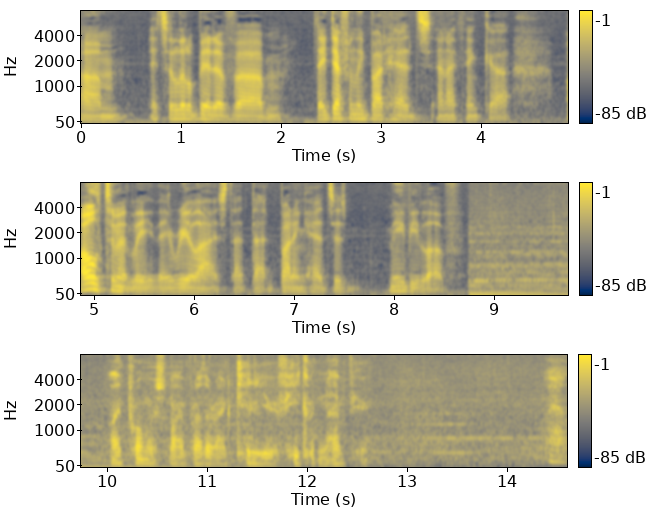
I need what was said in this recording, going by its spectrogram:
Um, it's a little bit of um, they definitely butt heads, and I think uh, ultimately they realize that that butting heads is maybe love. I promised my brother I'd kill you if he couldn't have you. Well,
